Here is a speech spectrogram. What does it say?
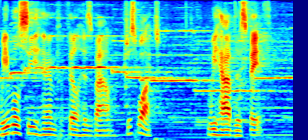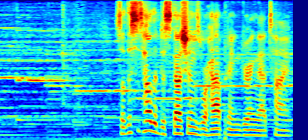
We will see him fulfill his vow. Just watch. We have this faith. So, this is how the discussions were happening during that time.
